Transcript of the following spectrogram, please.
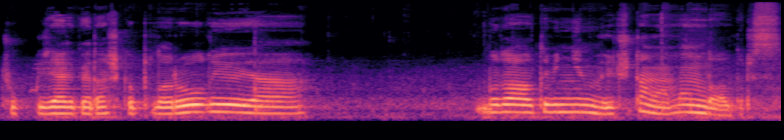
Çok güzel garaj kapıları oluyor ya. Bu da 6023. Tamam onu da alırız.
